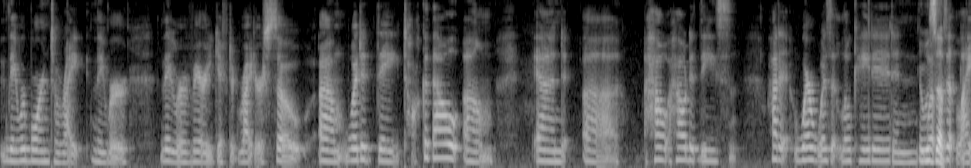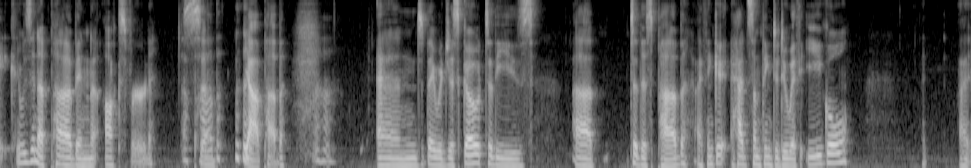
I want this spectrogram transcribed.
They were born to write. They were they were very gifted writers. So um, what did they talk about? Um, and uh, how how did these? How did where was it located and It was what a- was it like? it was in a pub in Oxford A So- pub. yeah a pub Uh-huh. and they would just go to these uh to this pub i think it had something to do with eagle i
